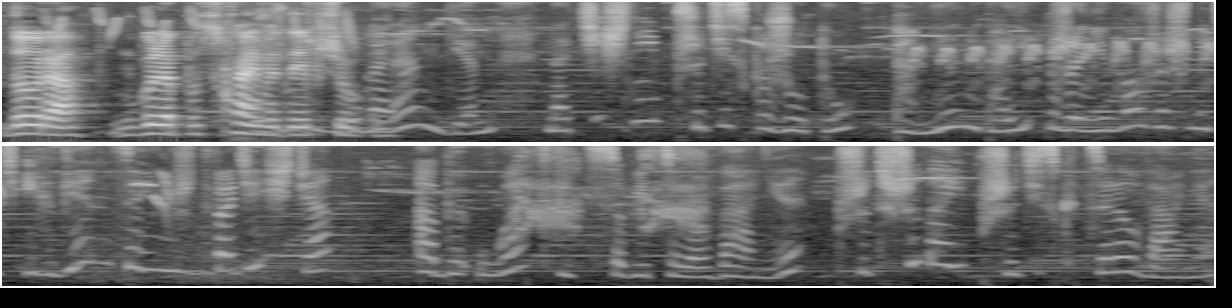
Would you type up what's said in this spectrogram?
Dobra, w ogóle posłuchajmy tej pszczółki. bumerangiem, naciśnij przycisk rzutu. Pamiętaj, że nie możesz mieć ich więcej niż 20. Aby ułatwić sobie celowanie, przytrzymaj przycisk celowania.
